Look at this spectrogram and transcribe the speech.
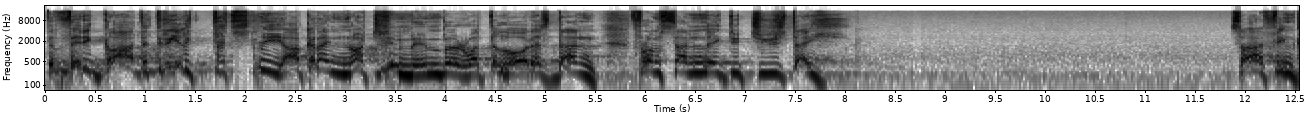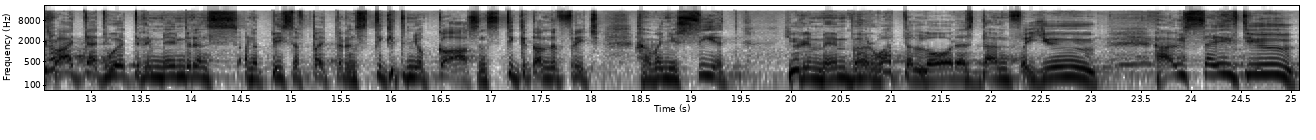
The very God that really touched me. How can I not remember what the Lord has done from Sunday to Tuesday? So I think write that word remembrance on a piece of paper and stick it in your cars and stick it on the fridge. And when you see it, you remember what the Lord has done for you, how He saved you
